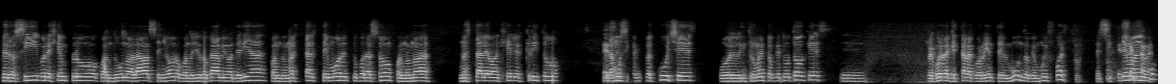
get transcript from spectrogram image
pero sí, por ejemplo, cuando uno alaba al Señor o cuando yo tocaba mi batería, cuando no está el temor en tu corazón, cuando no, ha, no está el Evangelio escrito, Ese. la música que tú escuches o el instrumento que tú toques, eh, recuerda que está la corriente del mundo, que es muy fuerte, el sistema del mundo.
